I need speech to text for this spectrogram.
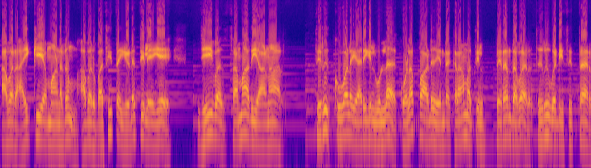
அவர் ஐக்கியமானதும் அவர் வசித்த இடத்திலேயே ஜீவ சமாதியானார். திருக்குவளை அருகில் உள்ள கொளப்பாடு என்ற கிராமத்தில் பிறந்தவர் திருவடி சித்தர்.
